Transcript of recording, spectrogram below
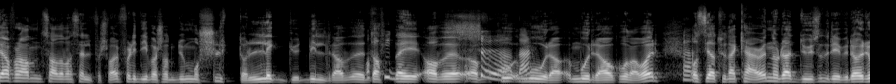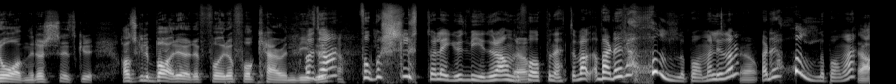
ja, for han sa det var selvforsvar. Fordi de var sånn Du må slutte å legge ut bilder av, eh, dat, nei, av, eh, av ko, mora, mora og kona vår og si at hun er Karen, når det er du som driver og råner og skru... Han skulle bare gjøre det for å få Karen-videoer. Folk må slutte å legge ut videoer av andre Ja. folk på nettet. Hva, hva er det dere holder på med, liksom? Ja. Hva er det dere holder på med? Ja.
